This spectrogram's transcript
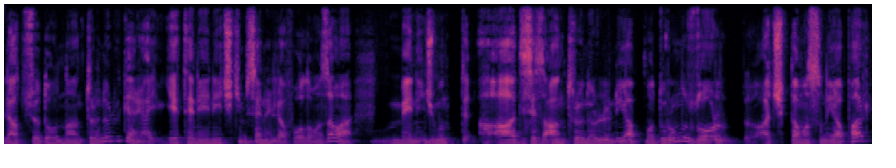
Lazio'da onun antrenörlükken yani yeteneğine hiç kimsenin lafı olamaz ama management hadisesi antrenörlüğünü yapma durumu zor açıklamasını yapar.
